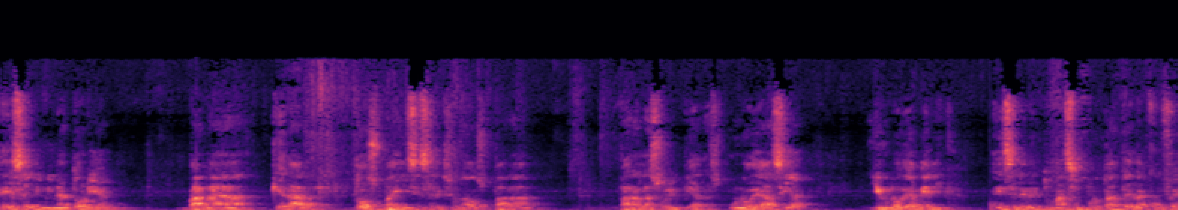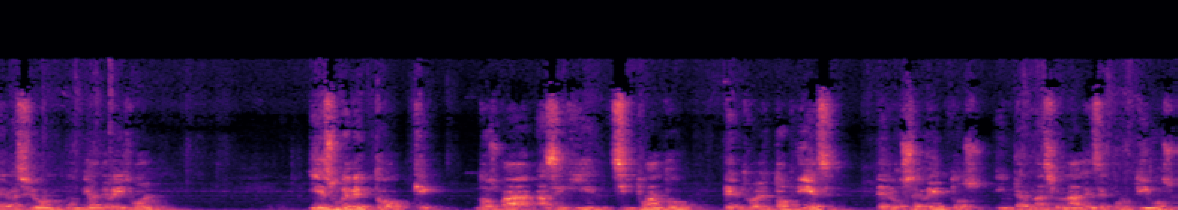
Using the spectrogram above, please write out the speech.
de esa eliminatoria van a quedar dos países seleccionados para, para las Olimpiadas, uno de Asia y uno de América. Es el evento más importante de la Confederación Mundial de Béisbol y es un evento que nos va a seguir situando dentro del top 10 de los eventos internacionales deportivos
